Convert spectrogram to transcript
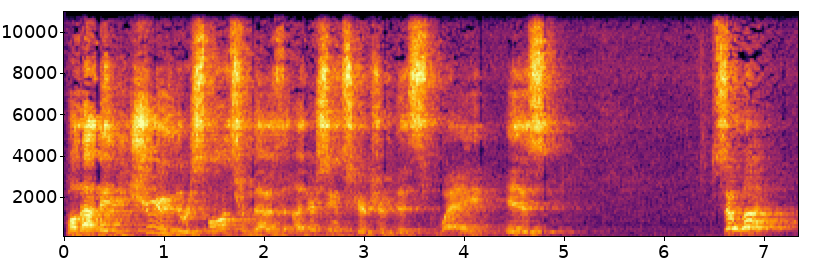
While that may be true, the response from those that understand Scripture this way is so what?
